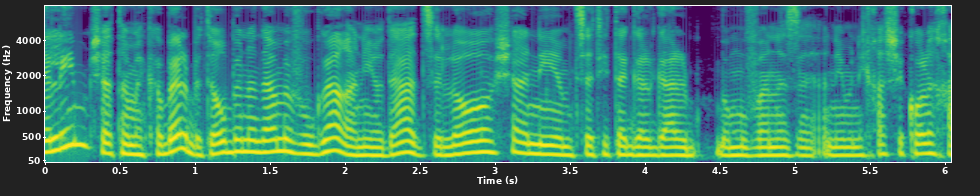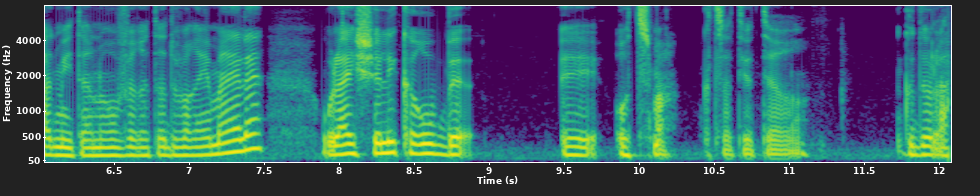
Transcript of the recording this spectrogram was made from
אה, כלים שאתה מקבל בתור בן אדם מבוגר, אני יודעת, זה לא שאני המצאתי את הגלגל במובן הזה. אני מניחה שכל אחד מאיתנו עובר את הדברים האלה. אולי שלי קרו בעוצמה קצת יותר גדולה,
